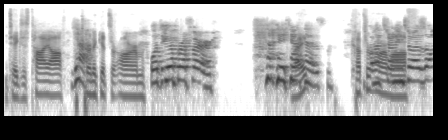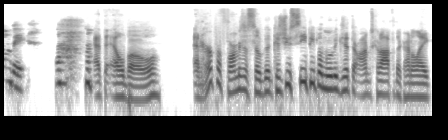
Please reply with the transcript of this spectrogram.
He takes his tie off, Yeah. tourniquets her arm, What do you prefer? Yes. cuts her arm turn off. into a zombie. at the elbow. And her performance is so good because you see people moving get their arms cut off and they're kind of like,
